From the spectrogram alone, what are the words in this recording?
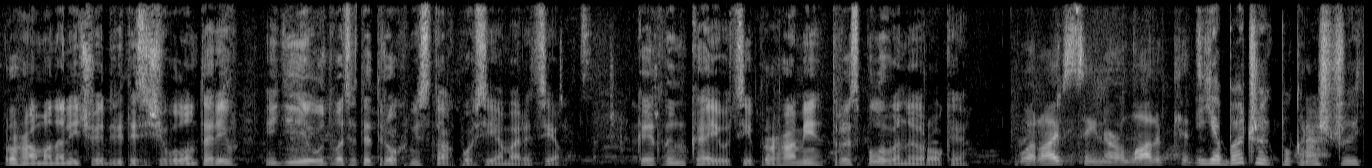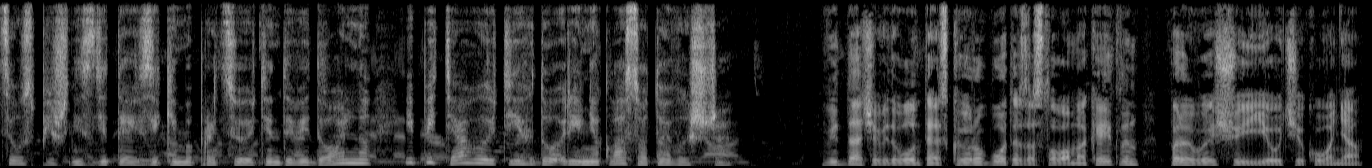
Програма налічує 2000 волонтерів і діє у 23 містах по всій Америці. Кейтлін Кей у цій програмі 3,5 роки. What I've seen are a lot of kids Я бачу, як покращується успішність дітей, з якими працюють індивідуально і підтягують їх до рівня класу, а то й вище. Віддача від волонтерської роботи, за словами Кейтлін, перевищує її очікування.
